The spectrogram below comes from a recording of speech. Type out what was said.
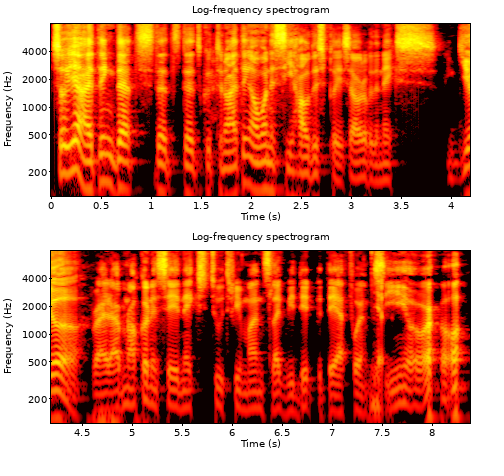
so yeah, I think that's that's that's good to know. I think I want to see how this plays out over the next year, right? I'm not going to say next two three months like we did with the FOMC yep. or, or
